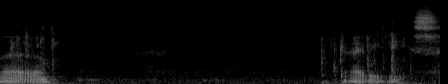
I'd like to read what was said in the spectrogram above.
low diabetes.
